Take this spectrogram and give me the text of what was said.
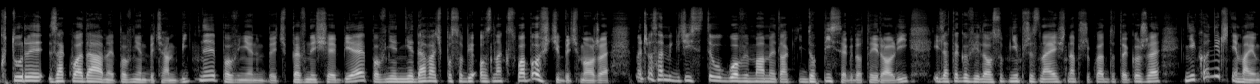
który zakładamy, powinien być ambitny, powinien być pewny siebie, powinien nie dawać po sobie oznak słabości być może. My czasami gdzieś z tyłu głowy mamy taki dopisek do tej roli i dlatego wiele osób nie przyznaje się na przykład do tego, że niekoniecznie mają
